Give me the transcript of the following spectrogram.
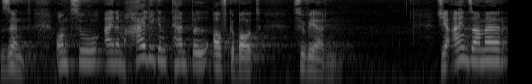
sind, um zu einem heiligen Tempel aufgebaut zu werden. Je einsamer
